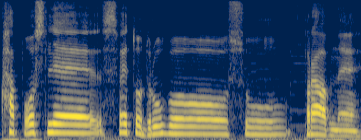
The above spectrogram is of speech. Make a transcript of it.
A poslije sve to drugo su pravne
